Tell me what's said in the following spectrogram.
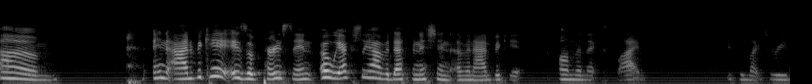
Um, an advocate is a person. Oh, we actually have a definition of an advocate on the next slide, if you'd like to read.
